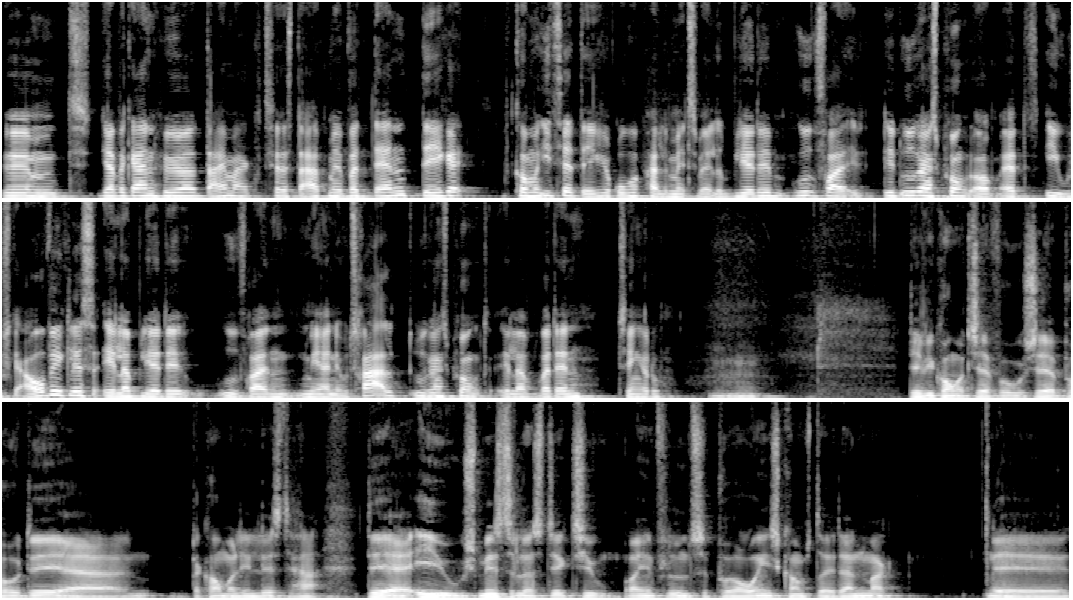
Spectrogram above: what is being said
øhm, jeg vil gerne høre dig, Mark, til at starte med, hvordan dækker, kommer I til at dække Europaparlamentsvalget? Bliver det ud fra et, udgangspunkt om, at EU skal afvikles, eller bliver det ud fra en mere neutralt udgangspunkt, eller hvordan tænker du? Mm-hmm. Det vi kommer til at fokusere på, det er der kommer lige en liste her, det er EU's mindstelønsdirektiv og indflydelse på overenskomster i Danmark. Øh,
